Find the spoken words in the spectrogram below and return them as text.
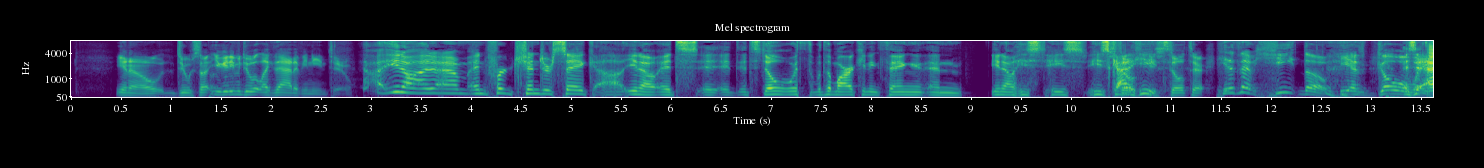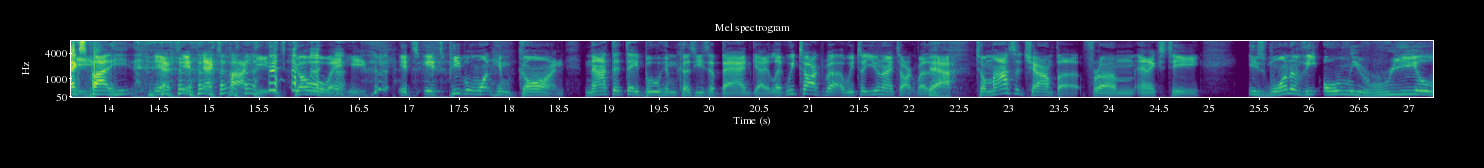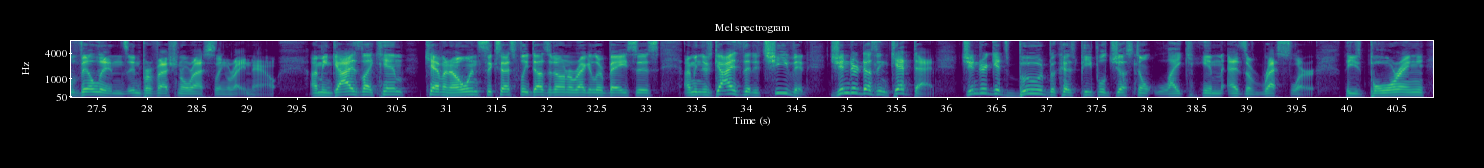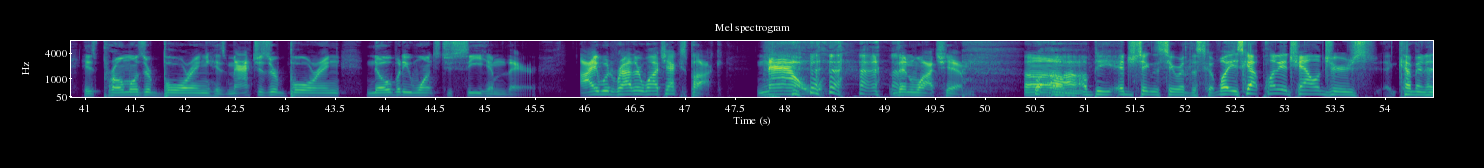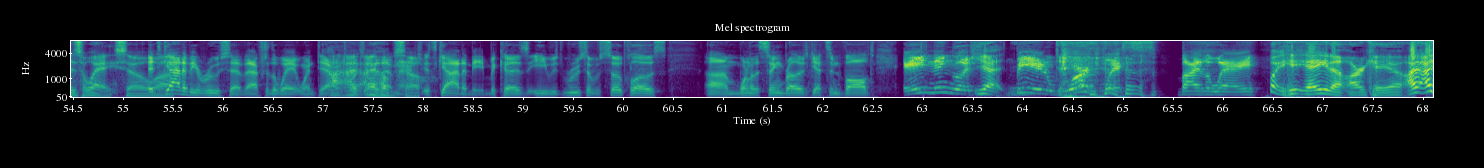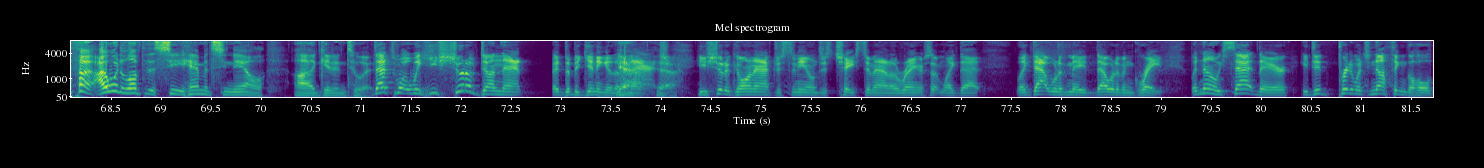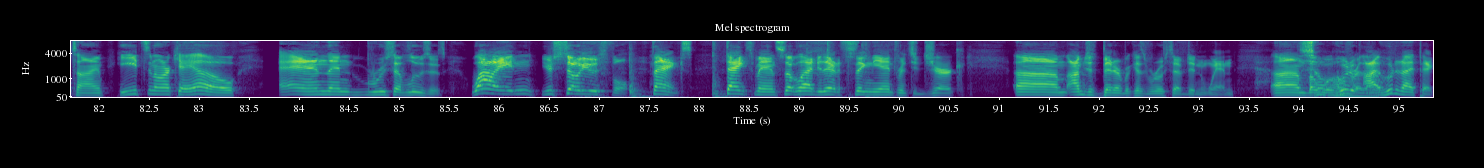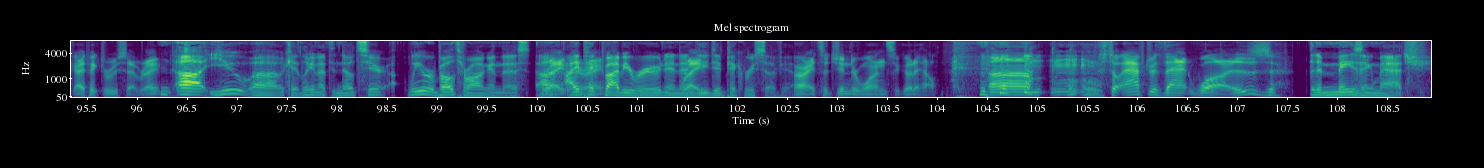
You know, do something. You could even do it like that if you need to. Uh, you know, I- um, and for Jinder's sake, uh, you know, it's it, it's still with with the marketing thing, and you know, he's he's he's got Still- heat. He's still ter- He doesn't have heat though. He has go away. Is it X Pac heat? Yeah, it's, it's X Pac heat. It's go away heat. It's it's people want him gone, not that they boo him because he's a bad guy. Like we talked about, we you and I talked about. Yeah. This. Ciampa from NXT is one of the only real villains in professional wrestling right now. I mean, guys like him, Kevin Owens successfully does it on a regular basis. I mean, there's guys that achieve it. Jinder doesn't get that. Jinder gets booed because people just don't like him as a wrestler. He's boring. His promos are boring. His matches are boring. Nobody wants to see him there. I would rather watch X Pac now than watch him. Well, uh, I'll be interesting to see where this goes. Well, he's got plenty of challengers coming his way, so It's uh, got to be Rusev after the way it went down. I- I hope so. It's got to be because he was Rusev was so close. Um, one of the Singh brothers gets involved. Aiden English Yeah. being worthless, by the way. Wait, he ate a RKO. I, I thought I would have loved to see him and Neil uh, get into it. That's what we, he should have done that at the beginning of the Yeah, match. yeah. He should have gone after Sunil and just chased him out of the ring or something like that. Like that would have made that would have been great. But no, he sat there. He did pretty much nothing the whole time. He eats an RKO and then Rusev loses. Wow, Aiden, you're so useful. Thanks. Thanks, man. So glad you're there to sing the entrance, you jerk. Um, I'm just bitter because Rusev didn't win. Um, but So who, over did I, who did I pick? I picked Rusev, right? Uh, you uh, okay? Looking at the notes here, we were both wrong in this. Uh, Right, I right, picked right. Bobby Roode, and then Right. you did pick Rusev. Yeah. All right, so Jinder won, so go to hell. Um, so after that was An amazing match.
